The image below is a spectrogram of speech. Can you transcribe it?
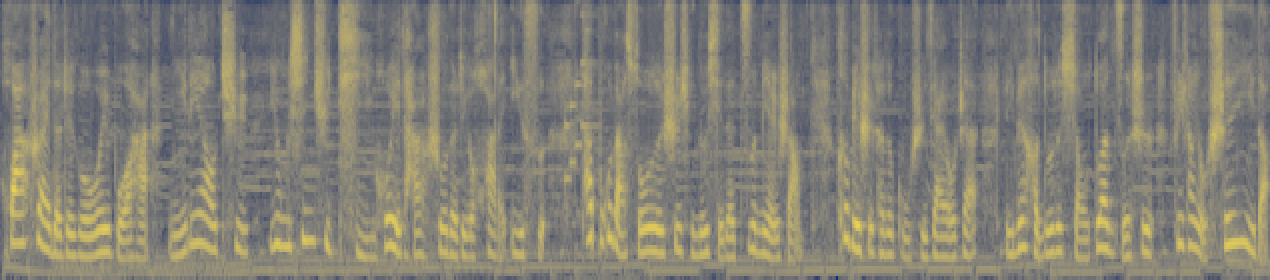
花帅的这个微博哈，你一定要去用心去体会他说的这个话的意思。他不会把所有的事情都写在字面上，特别是他的股市加油站里面很多的小段子是非常有深意的。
